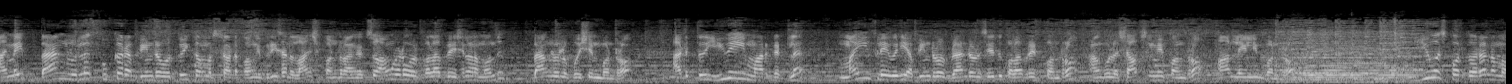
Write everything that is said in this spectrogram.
அது மாதிரி பெங்களூர்ல குக்கர் அப்படின்ற ஒரு குயிக் கமர் ஸ்டார்ட் அவங்க இப்போ ரீசெண்டாக லான்ச் பண்றாங்க. ஸோ அவங்களோட ஒரு கொலாபரேஷன் நம்ம வந்து பெங்களூர்ல பொசிஷன் பண்றோம். அடுத்து யுஏஇ மார்க்கெட்ல மை ஃபிளேவரி அப்படின்ற ஒரு பிராண்டோட சேர்த்து கொலாபரேட் பண்றோம். அங்க உள்ள ஷாப்ஸ்லயுமே பண்றோம். ஆன்லைன்லயும் பண்றோம். யூஎஸ் பொறுத்தவரை நம்ம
